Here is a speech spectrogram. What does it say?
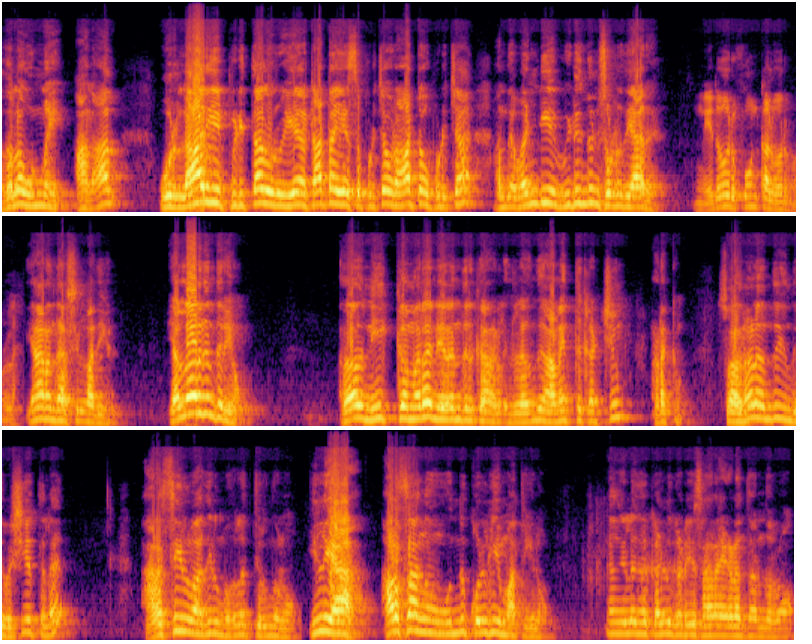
அதெல்லாம் உண்மை. ஆனால் ஒரு லாரியை பிடித்தால் ஒரு ஏ டாடா ஏஸை பிடிச்சா ஒரு ஆட்டோவை பிடிச்சா அந்த வண்டியை விடுங்கன்னு சொல்கிறது யார்? ஏதோ ஒரு ஃபோன் கால் வரும்ல. யார் அந்த அரசியல்வாதிகள்? எல்லாருக்கும் தெரியும். அதாவது நீக்கமர நிறைந்திருக்கிறார்கள் இதில் வந்து அனைத்து கட்சியும் அடக்கும். ஸோ அதனால் வந்து இந்த விஷயத்தில் அரசியல்வாதிகள் முதல்ல திருந்தணும். இல்லையா? அரசாங்கம் வந்து கொள்கையை மாற்றிக்கணும் நாங்கள் இல்லைங்க கள்ளு கடையை சாராய கடை திறந்துடுறோம்.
